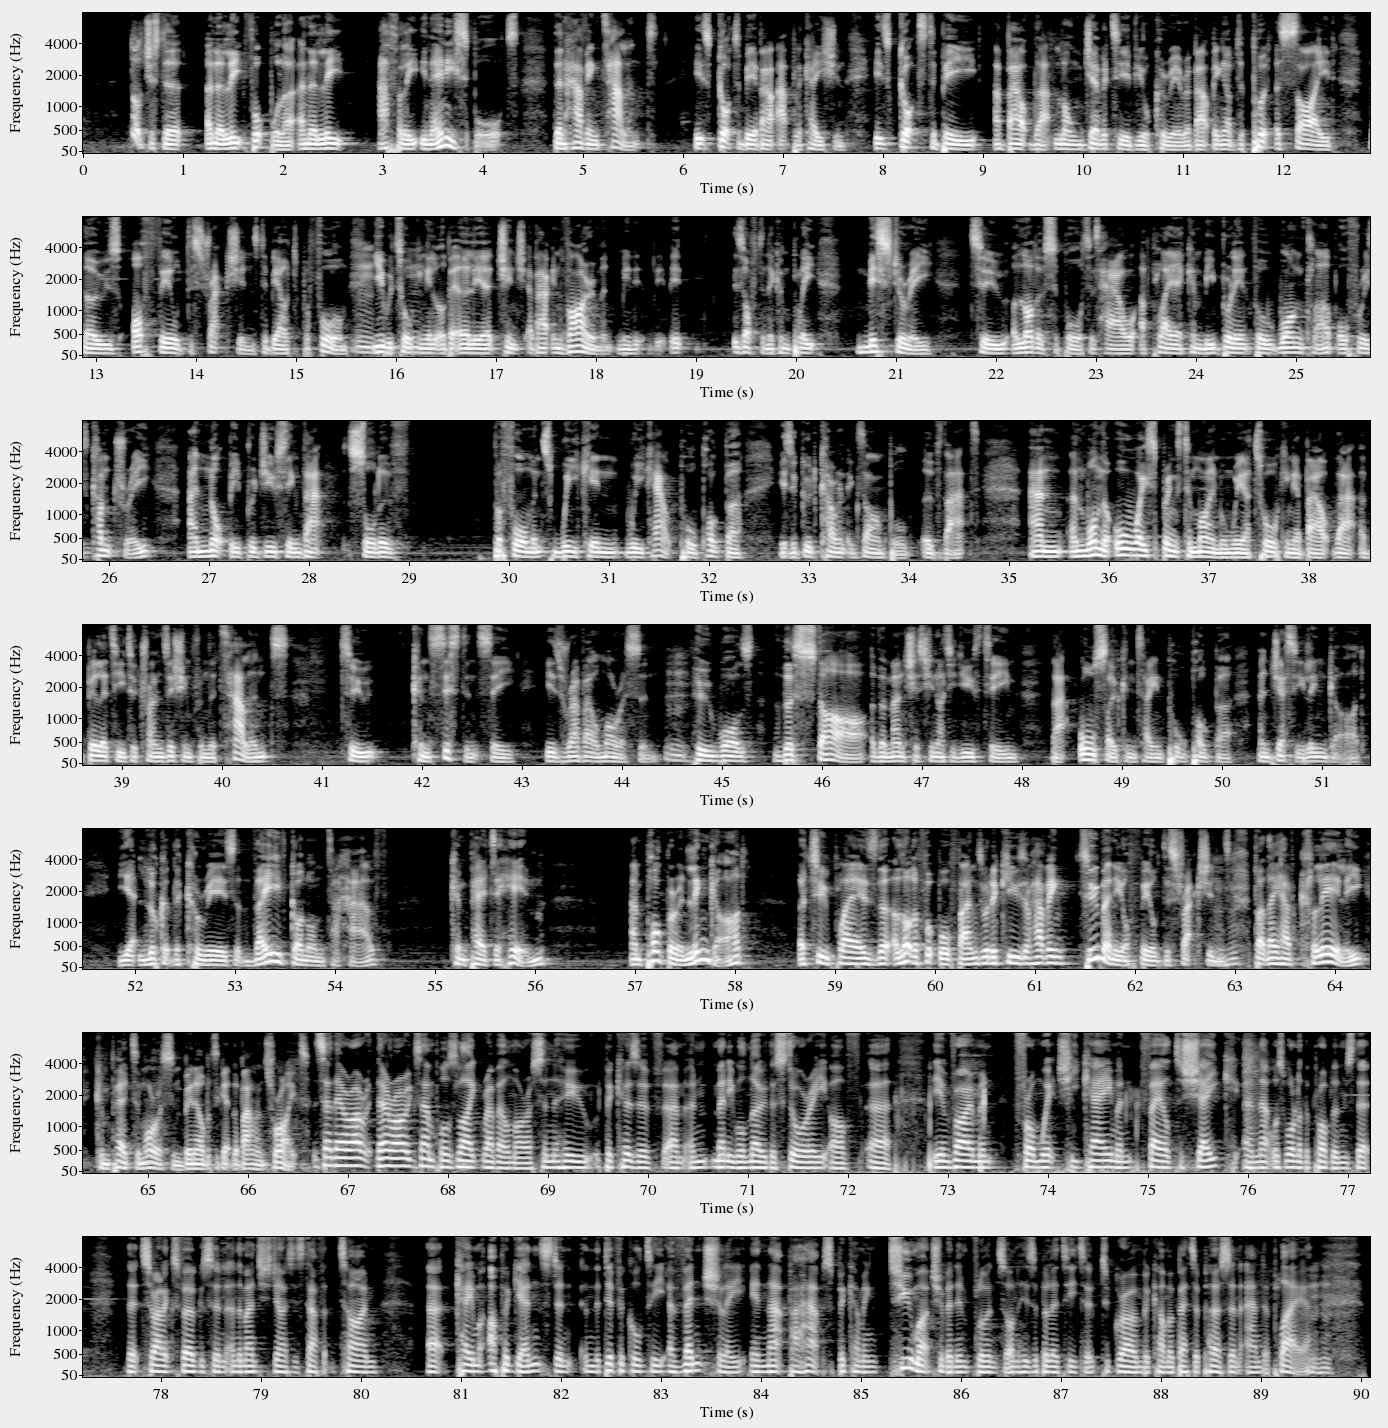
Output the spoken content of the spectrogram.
not just a, an elite footballer, an elite athlete in any sport, than having talent. It's got to be about application. It's got to be about that longevity of your career, about being able to put aside those off field distractions to be able to perform. Mm. You were talking mm. a little bit earlier, Chinch, about environment. I mean, it, it is often a complete mystery to a lot of supporters how a player can be brilliant for one club or for his country and not be producing that sort of performance week in week out. Paul Pogba is a good current example of that. And, and one that always springs to mind when we are talking about that ability to transition from the talent to consistency is Ravel Morrison, who was the star of a Manchester United youth team that also contained Paul Pogba and Jesse Lingard. Yet look at the careers that they've gone on to have compared to him. And Pogba and Lingard are two players that a lot of football fans would accuse of having too many off-field distractions, but they have clearly, compared to Morrison, been able to get the balance right. So there are there are examples like Ravel Morrison, who, because of um, and many will know the story of uh, the environment from which he came and failed to shake, and that was one of the problems that that Sir Alex Ferguson and the Manchester United staff at the time. Uh, came up against and, and the difficulty eventually in that perhaps becoming too much of an influence on his ability to, to grow and become a better person and a player.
